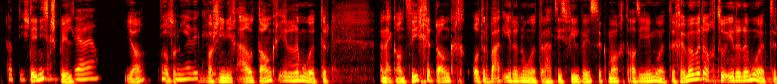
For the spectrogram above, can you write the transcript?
Ich glaub, die Tennis gespielt? Ja, ja. Ja, die aber wahrscheinlich auch dank ihrer Mutter. Nein, ganz sicher dank oder wegen ihrer Mutter hat sie es viel besser gemacht als ihre Mutter. Kommen wir doch zu ihrer Mutter.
